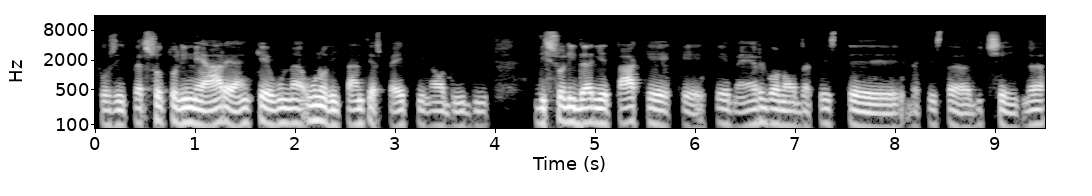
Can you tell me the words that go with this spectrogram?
così per sottolineare anche un, uno dei tanti aspetti no, di, di, di, solidarietà che, che, che emergono da, queste, da questa vicenda.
